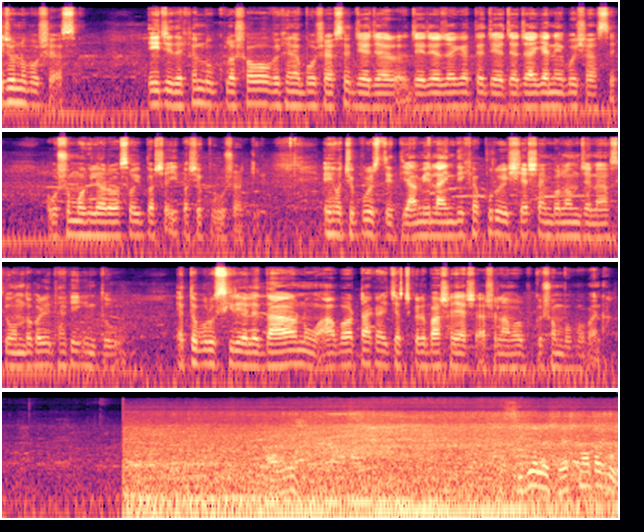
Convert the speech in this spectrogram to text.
এজন্য বসে আছে। এই যে দেখেন লোকগুলো সব এখানে বসে আছে, যে যার যে যার জায়গাতে, যে যার জায়গা নিয়ে বসে আছে। অবশ্য মহিলারও আছে ওই পাশে, এই পাশে পুরুষ আর কি। এই হচ্ছে পরিস্থিতি। আমি লাইন দেখা পুরো শেষ। আমি বললাম যে না, আজকে অন্ধকারই থাকি, কিন্তু এত বড় সিরিয়ালে দাঁড়ানো আবার টাকা রিচার্জ করে বাসায় আসা আসলে আমার পক্ষে সম্ভব হবে না। সিরিয়ালের শেষ মাথা কই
